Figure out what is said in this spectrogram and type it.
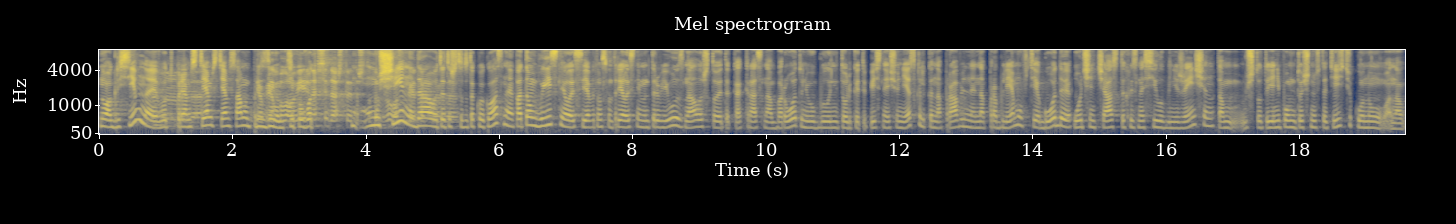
ну, агрессивное, вот прям с тем, с тем самым призывом, типа вот всегда, что это что-то мужчины, да, такое, вот это что-то такое классное. Потом выяснилось, я потом смотрела с ним интервью, узнала, что это как раз наоборот, у него было не только эта песня, а еще несколько, направленная на проблему в те годы очень частых изнасилований женщин. Там что-то, я не помню точную статистику, ну, она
